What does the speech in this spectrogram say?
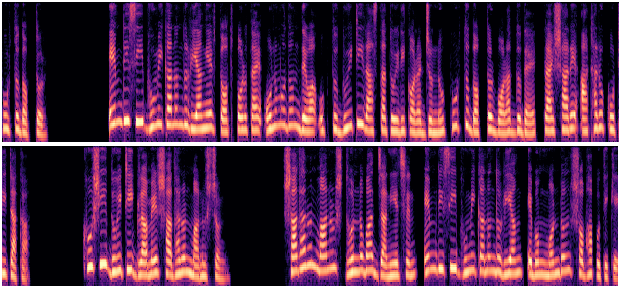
পূর্ত দপ্তর। এমডিসি ভূমিকানন্দ রিয়াংয়ের তৎপরতায় অনুমোদন দেওয়া উক্ত দুইটি রাস্তা তৈরি করার জন্য পূর্ত দপ্তর বরাদ্দ দেয় প্রায় সাড়ে আঠারো কোটি টাকা। খুশি দুইটি গ্রামের সাধারণ মানুষজন। সাধারণ মানুষ ধন্যবাদ জানিয়েছেন এমডিসি ভূমিকানন্দ রিয়াং এবং মণ্ডল সভাপতিকে।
